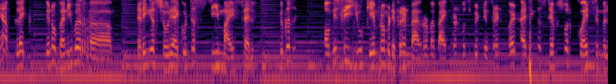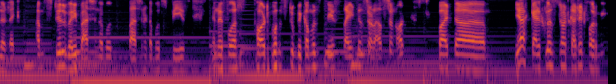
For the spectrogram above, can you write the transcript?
Yeah, like you know, when you were uh, telling your story, I could just see myself because obviously you came from a different background. My background was a bit different, but I think the steps were quite similar. Like I'm still very passionate about passionate about space, and my first thought was to become a space scientist or astronaut. But uh, yeah, calculus did not cut it for me.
